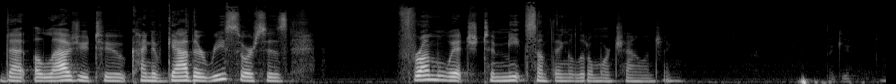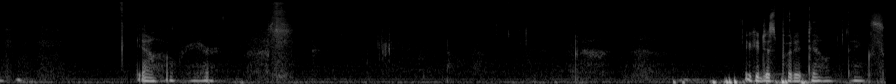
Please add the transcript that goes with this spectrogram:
that allows you to kind of gather resources from which to meet something a little more challenging. Thank you. Yeah, over here. You could just put it down. Thanks.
